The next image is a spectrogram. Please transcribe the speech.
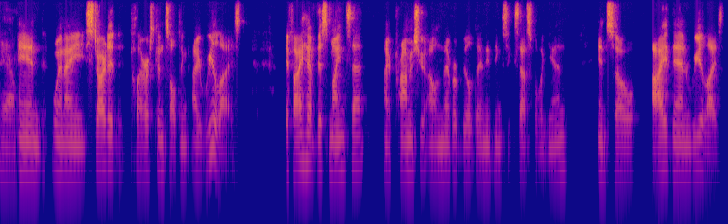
Yeah. And when I started Claris Consulting, I realized if I have this mindset, I promise you I'll never build anything successful again. And so I then realized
